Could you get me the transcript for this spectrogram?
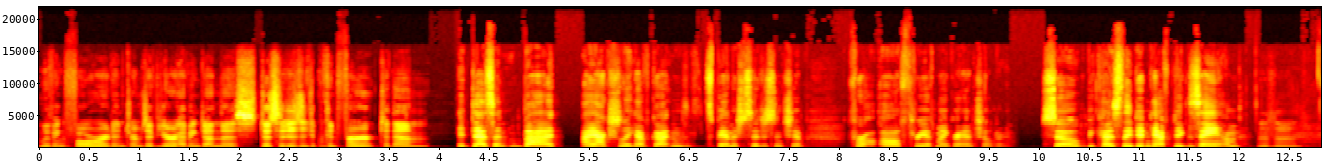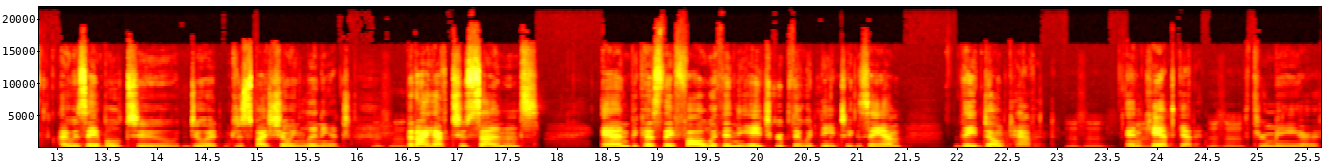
moving forward in terms of your having done this. Does citizenship confer to them? It doesn't, but I actually have gotten Spanish citizenship for all three of my grandchildren. So because they didn't have to exam, mm-hmm. I was able to do it just by showing lineage. Mm-hmm. But I have two sons, and because they fall within the age group that would need to exam, they don't have it mm-hmm. and mm. can't get it mm-hmm. through me or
